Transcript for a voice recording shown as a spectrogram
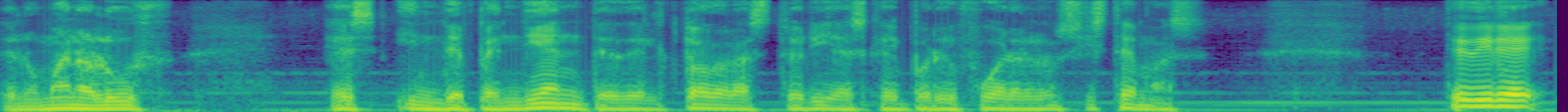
del humano luz, es independiente de todas las teorías que hay por ahí fuera de los sistemas, te diré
